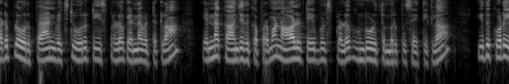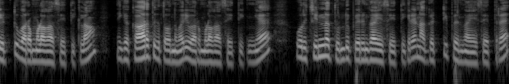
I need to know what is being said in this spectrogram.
அடுப்பில் ஒரு பேன் வச்சுட்டு ஒரு டீஸ்பூன் அளவுக்கு எண்ணெய் விட்டுக்கலாம். எண்ணெய் காஞ்சதுக்கப்புறமா நாலு டேபிள் ஸ்பூன் அளவுக்கு குண்டு உளுத்தம் பருப்பு சேர்த்திக்கலாம். இது கூட எட்டு வரமிளகா சேர்த்திக்கலாம். நீங்கள் காரத்துக்கு தகுந்த மாதிரி வரமிளகா சேர்த்திக்கங்க. ஒரு சின்ன துண்டு பெருங்காயம் சேர்த்திக்கிறேன். நான் கட்டி பெருங்காயம் சேர்த்துறேன்.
